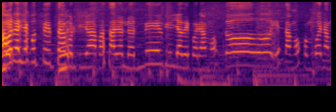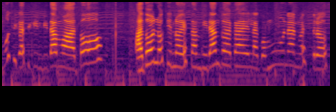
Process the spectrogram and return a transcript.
ahora ya contenta porque ya pasaron los nervios, ya decoramos todo y estamos con buena música, así que invitamos a todos, a todos los que nos están mirando acá en la comuna, nuestros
